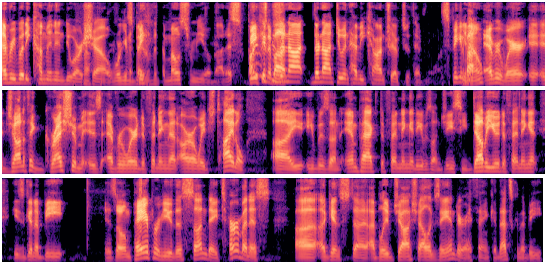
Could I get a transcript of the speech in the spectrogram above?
Everybody come in and do our show. We're going to benefit the most from you about it. Speaking Part of it's 'cause about- they're not they're not doing heavy contracts with everyone. Speaking about know? everywhere, i- i- Jonathan Gresham is everywhere defending that ROH title. Uh, he, he was on Impact defending it. He was on GCW defending it. He's going to be his own pay per view this Sunday, Terminus, uh, against uh, I believe Josh Alexander, I think, and that's going to be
